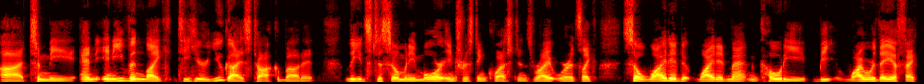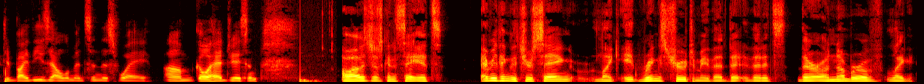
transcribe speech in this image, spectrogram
uh, to me, and and even like to hear you guys talk about it leads to so many more interesting questions, right? Where it's like, so why did why did Matt and Cody be why were they affected by these elements in this way? Um, go ahead, Jason. Oh, I was just going to say it's everything that you're saying. Like it rings true to me that, that that it's there are a number of like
